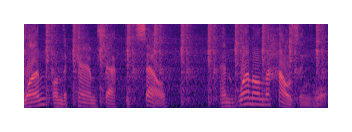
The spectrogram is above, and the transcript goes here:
One on the camshaft itself and one on the housing wall.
